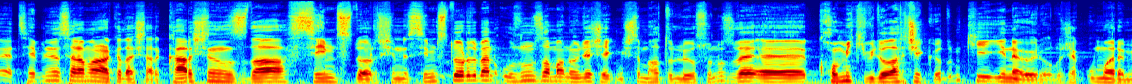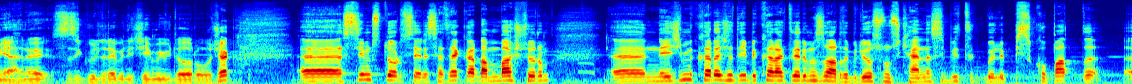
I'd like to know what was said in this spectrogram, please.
Evet hepinize selamlar arkadaşlar. Karşınızda Sims 4. Şimdi Sims 4'ü ben uzun zaman önce çekmiştim hatırlıyorsunuz ve e, komik videolar çekiyordum ki yine öyle olacak. Umarım yani sizi güldürebileceğim videolar olacak. E, Sims 4 serisine tekrardan başlıyorum. E, Necmi Karaca diye bir karakterimiz vardı biliyorsunuz. Kendisi bir tık böyle psikopattı. E,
